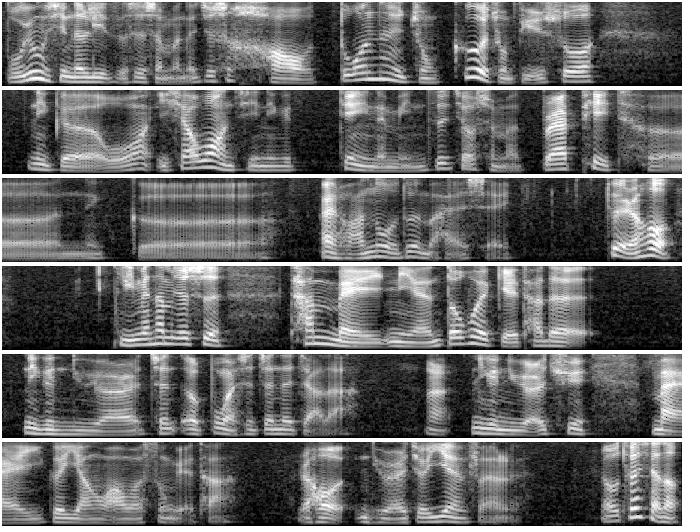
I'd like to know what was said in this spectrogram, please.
不用心的例子是什么呢？就是好多那种各种，比如说那个我忘一下忘记那个电影的名字叫什么，Brad Pitt 和那个爱华诺顿吧，还是谁？对，然后里面他们就是他每年都会给他的那个女儿真呃，不管是真的假的啊，那个女儿去买一个洋娃娃送给他，然后女儿就厌烦了。然后突然想到《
